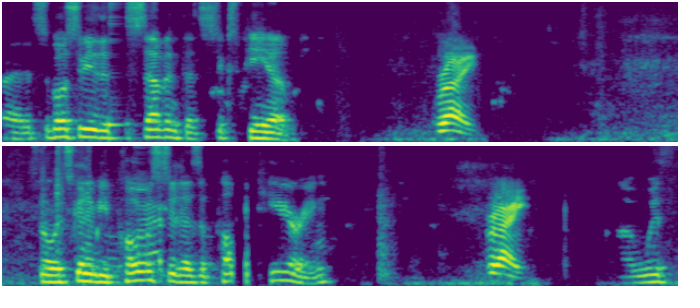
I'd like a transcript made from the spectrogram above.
Right, it's supposed to be the seventh at six P M. Right. So it's going to be posted as a public hearing Right. uh, with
